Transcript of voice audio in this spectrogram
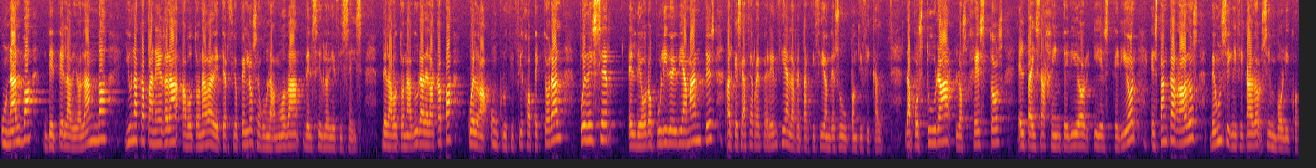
un alba de tela de Holanda y una capa negra abotonada de terciopelo según la moda del siglo XVI. De la abotonadura de la capa cuelga un crucifijo pectoral, puede ser el de oro pulido y diamantes al que se hace referencia en la repartición de su pontifical. La postura, los gestos, el paisaje interior y exterior están cargados de un significado simbólico.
